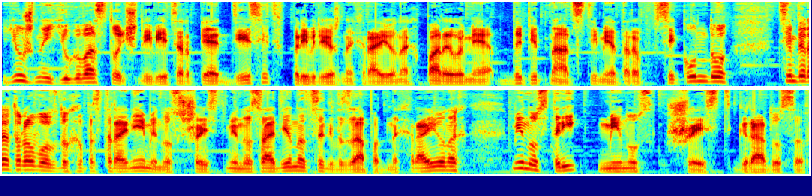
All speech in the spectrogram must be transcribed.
Южный юго-восточный ветер 5-10, в прибрежных районах порывами до 15 метров в секунду секунду. Температура воздуха по стране минус 6, минус 11, в западных районах минус 3, минус 6 градусов.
